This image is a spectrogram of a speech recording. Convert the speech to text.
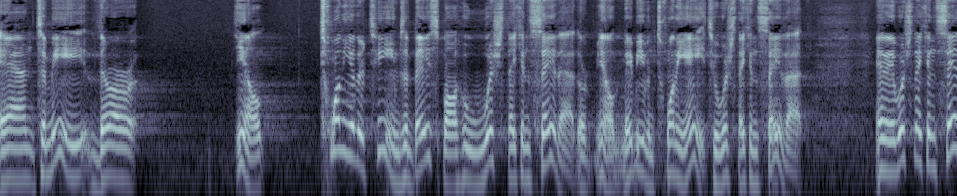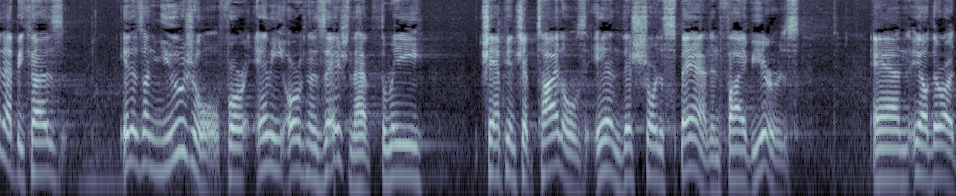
And to me, there are you know, 20 other teams in baseball who wish they can say that, or, you know, maybe even 28 who wish they can say that. And they wish they can say that because it is unusual for any organization to have three championship titles in this short a span in five years. And, you know, there are a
